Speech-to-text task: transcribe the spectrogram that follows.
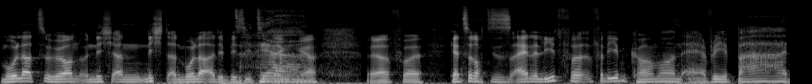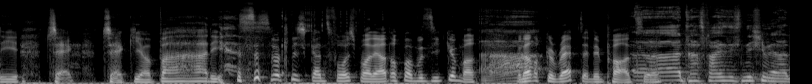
Mola zu hören und nicht an, nicht an Mola Adebisi zu Ja. denken, ja. Ja, voll. Kennst du noch dieses eine Lied von, von ihm? Come on, everybody, check, check your body. Es ist wirklich ganz furchtbar. Der hat auch mal Musik gemacht und hat auch gerappt in den Parts. ja. Ah, das weiß ich nicht mehr.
